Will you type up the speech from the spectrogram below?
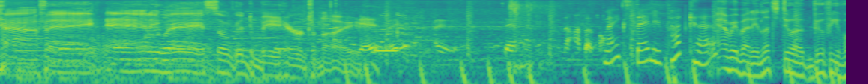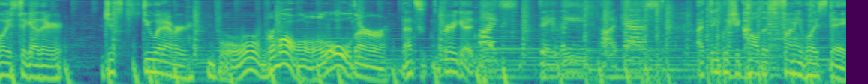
Cafe. Anyway, it's so good to be here today. Mike's Daily Podcast. Everybody, let's do a goofy voice together. Just do whatever. Hello there. That's very good. Mike's Daily Podcast. I think we should call this Funny Voice Day.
